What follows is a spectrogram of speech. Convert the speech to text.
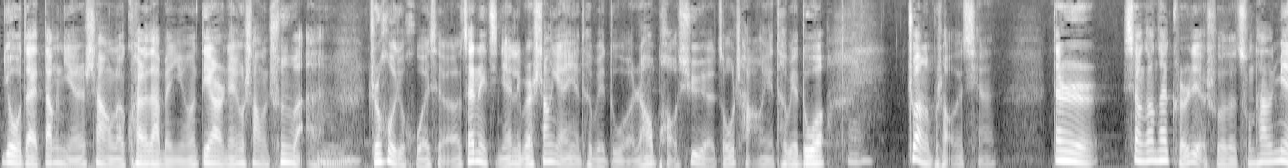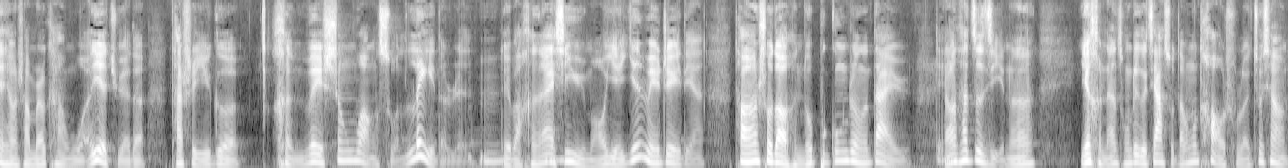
又在当年上了《快乐大本营》，第二年又上了春晚，嗯。之后就火起来了。在那几年里边，商演也特别多，然后跑穴走场也特别多，对，赚了不少的钱。但是像刚才可儿姐说的，从他的面相上边看，我也觉得他是一个很为声望所累的人。嗯，对吧？很爱惜羽毛，也因为这一点，他好像受到很多不公正的待遇。然后他自己呢，也很难从这个枷锁当中套出来。就像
